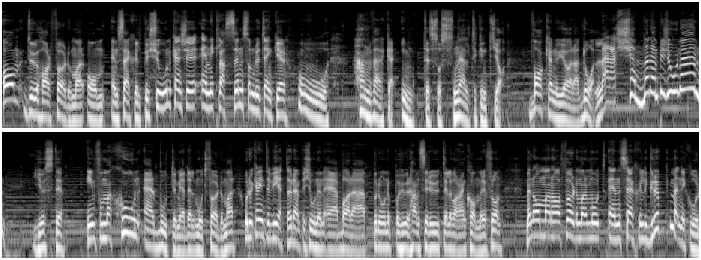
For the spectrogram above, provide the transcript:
om du har fördomar om en särskild person, kanske en i klassen som du tänker oh, han verkar inte så snäll tycker inte jag. Vad kan du göra då? Lära känna den personen! Just det. Information är botemedel mot fördomar och du kan inte veta hur den personen är bara beroende på hur han ser ut eller var han kommer ifrån. Men om man har fördomar mot en särskild grupp människor,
